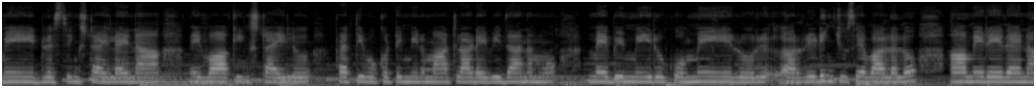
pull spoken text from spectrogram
మీ డ్రెస్సింగ్ స్టైల్ అయినా మీ వాకింగ్ స్టైలు ప్రతి ఒక్కటి మీరు మాట్లాడే విధానము మేబీ మీరు మీరు రీడింగ్ చూసే వాళ్ళలో మీరు ఏదైనా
